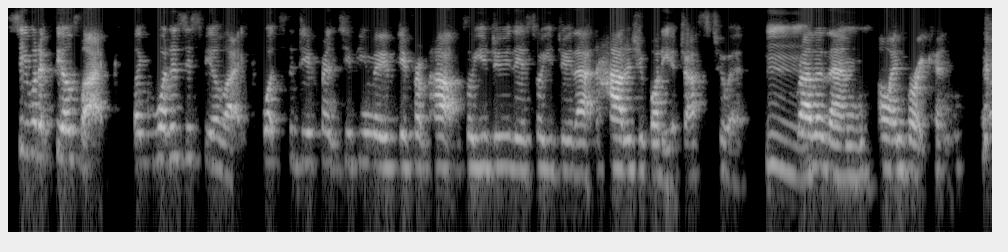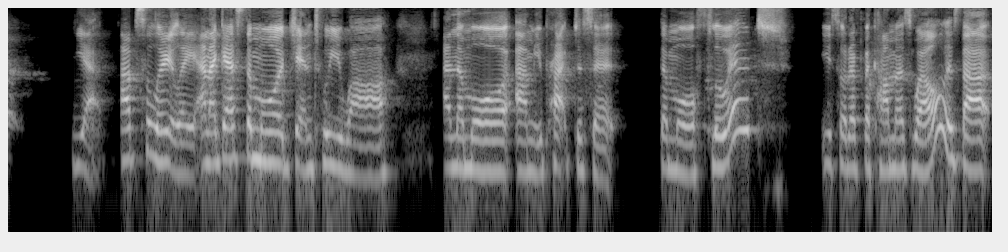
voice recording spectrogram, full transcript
see what it feels like. Like what does this feel like? What's the difference if you move different parts or you do this or you do that? How does your body adjust to it? Mm. Rather than, oh, I'm broken. Yeah, absolutely. And I guess the more gentle you are and the more um, you practice it, the more fluid you sort of become as well. Is that?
